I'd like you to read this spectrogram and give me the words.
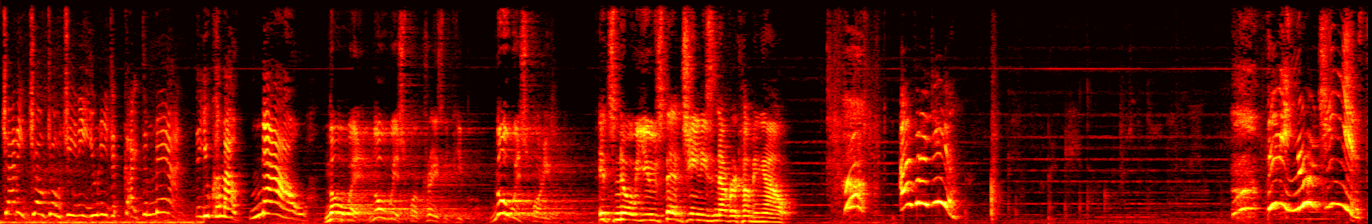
Johnny, Jojo, Genie, you need to. I demand that you come out now. No way. No wish for crazy people. No wish for you. It's no use, that genie's never coming out. I have an idea. Vinny, you're a genius.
